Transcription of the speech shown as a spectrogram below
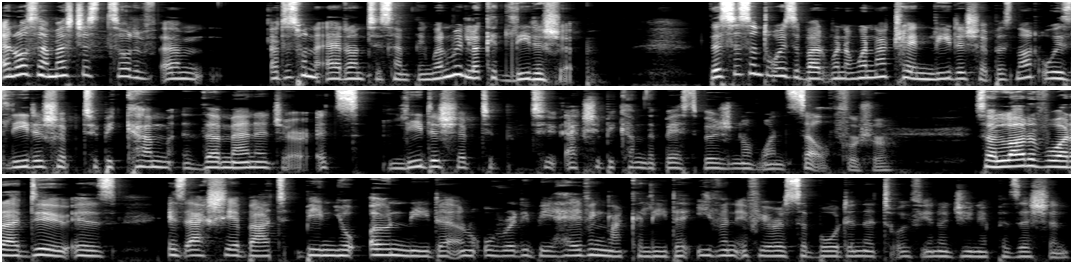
And also, I must just sort of, um, I just want to add on to something. When we look at leadership, this isn't always about when when I train leadership. It's not always leadership to become the manager. It's leadership to to actually become the best version of oneself. For sure. So a lot of what I do is is actually about being your own leader and already behaving like a leader, even if you're a subordinate or if you're in a junior position,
